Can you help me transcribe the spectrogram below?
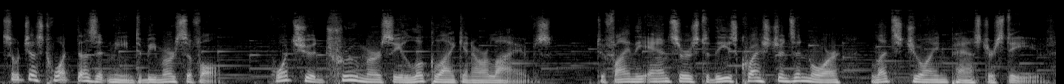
So, just what does it mean to be merciful? What should true mercy look like in our lives? To find the answers to these questions and more, let's join Pastor Steve.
